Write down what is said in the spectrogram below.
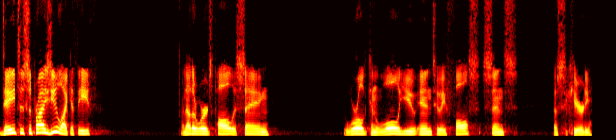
day to surprise you like a thief. In other words, Paul is saying the world can lull you into a false sense of security.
